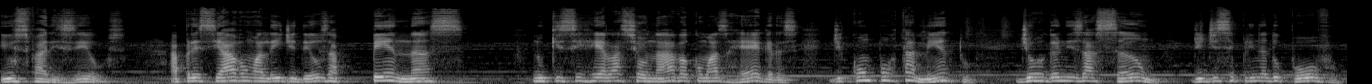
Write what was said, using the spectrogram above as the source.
e os fariseus apreciavam a lei de Deus apenas no que se relacionava com as regras de comportamento, de organização, de disciplina do povo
